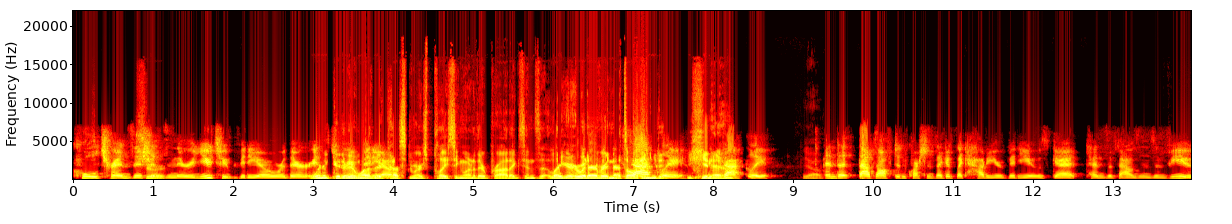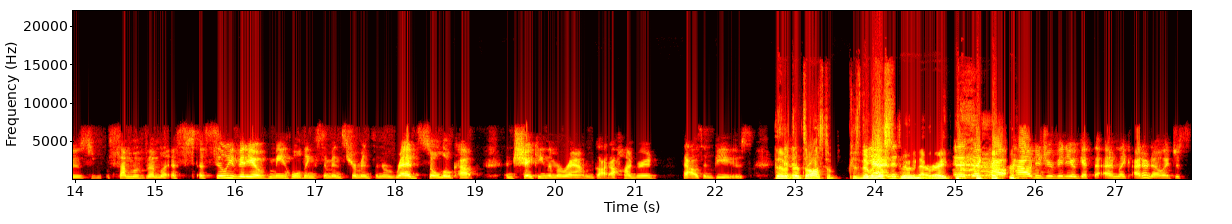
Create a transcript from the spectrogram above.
cool transitions Sure. in their YouTube video or their when it could have been Instagram one of their customers placing one of their products and like or whatever, and that's all they Exactly. needed. You know, Exactly. Yeah. And that that's often questions I get like how do your videos get tens of thousands of views? Some of them like a, s- a silly video of me holding some instruments in a red solo cup and shaking them around got a hundred thousand views. that, that's like- awesome because nobody Yeah, else is doing that, right? And it's like how how did your video get that? I'm like I don't know. I just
